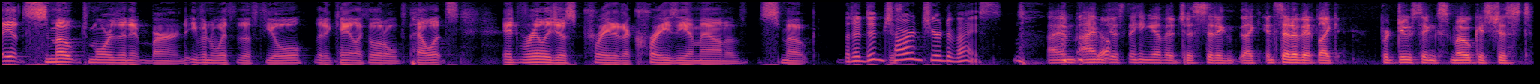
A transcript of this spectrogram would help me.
it smoked more than it burned, even with the fuel that it came, like the little pellets. It really just created a crazy amount of smoke. But it did Just- charge your device. I'm I'm Yep. just thinking of it just sitting like instead of it like producing smoke, it's just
